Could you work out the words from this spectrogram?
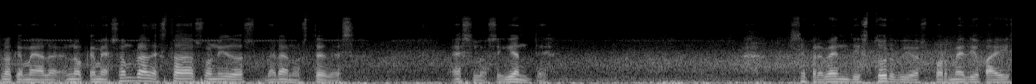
Lo que me, lo que me asombra de Estados Unidos, verán ustedes, es lo siguiente. Se prevén disturbios por medio país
